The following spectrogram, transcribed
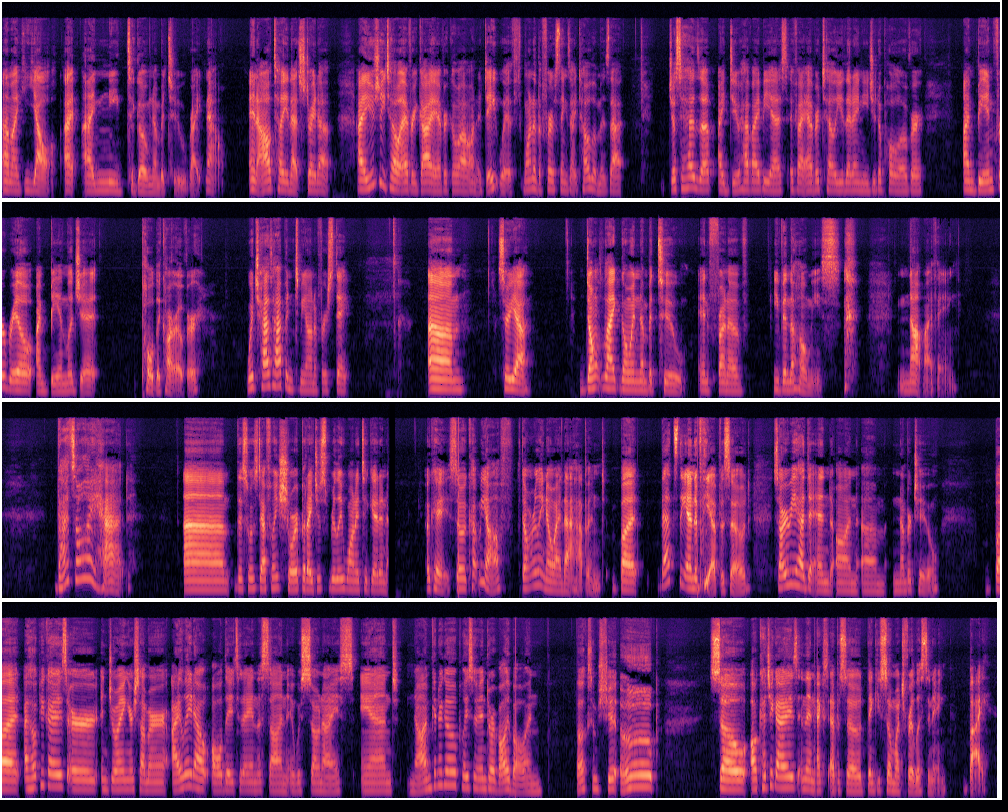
I'm like, y'all, I, I need to go number two right now. And I'll tell you that straight up. I usually tell every guy I ever go out on a date with, one of the first things I tell them is that just a heads up, I do have IBS. If I ever tell you that I need you to pull over, I'm being for real, I'm being legit. Pull the car over, which has happened to me on a first date. Um, so yeah, Don't like going number two in front of even the homies. Not my thing. That's all I had. Um, this was definitely short, but I just really wanted to get an. Okay, so it cut me off. Don't really know why that happened, but that's the end of the episode. Sorry we had to end on um, number two. But I hope you guys are enjoying your summer. I laid out all day today in the sun. It was so nice. And now I'm going to go play some indoor volleyball and fuck some shit up. So I'll catch you guys in the next episode. Thank you so much for listening. Bye.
